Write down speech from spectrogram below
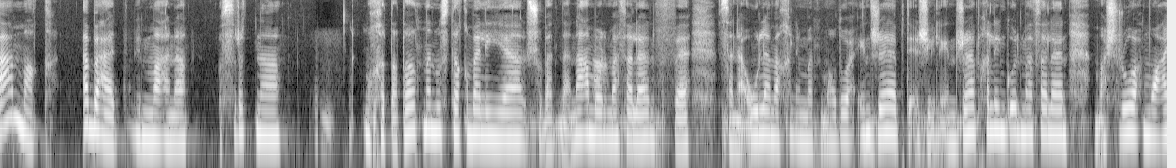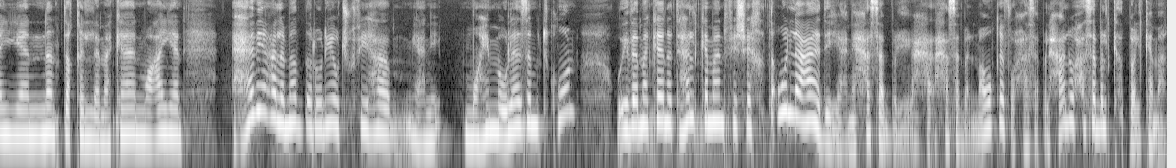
أعمق أبعد بمعنى أسرتنا مخططاتنا المستقبلية شو بدنا نعمل نعم. مثلا في سنة أولى؟ مثلا موضوع إنجاب تأجيل إنجاب خلينا نقول مثلا مشروع معين ننتقل لمكان معين. هذه علامات ضرورية وتشوفيها يعني مهمة ولازم تكون. وإذا ما كانت هل كمان في شيء خطأ؟ ولا عادي يعني حسب حسب الموقف وحسب الحال وحسب الكابل كمان.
